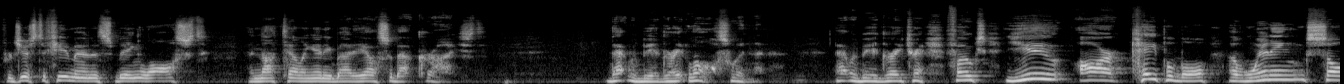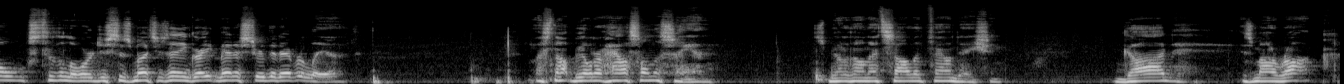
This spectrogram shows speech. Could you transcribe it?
for just a few minutes being lost and not telling anybody else about Christ. That would be a great loss, wouldn't it? That would be a great trend. Folks, you are capable of winning souls to the Lord just as much as any great minister that ever lived. Let's not build our house on the sand. Let's build it on that solid foundation. God is my rock.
